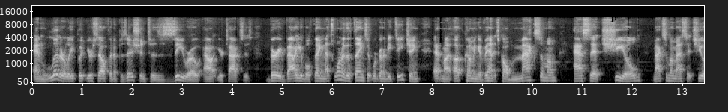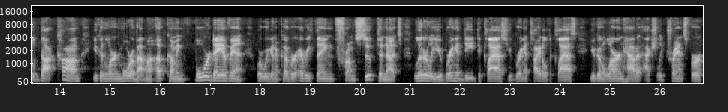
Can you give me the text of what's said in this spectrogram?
and literally put yourself in a position to zero out your taxes very valuable thing. That's one of the things that we're going to be teaching at my upcoming event. It's called Maximum Asset Shield, MaximumAssetShield.com. You can learn more about my upcoming four day event where we're going to cover everything from soup to nuts. Literally, you bring a deed to class, you bring a title to class, you're going to learn how to actually transfer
